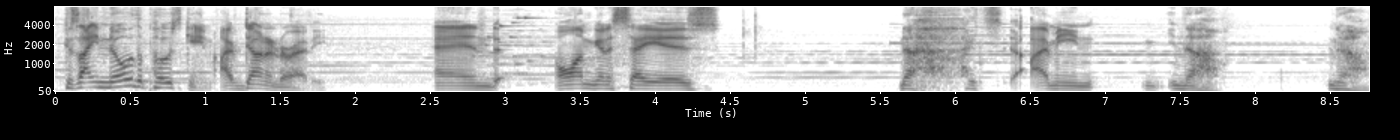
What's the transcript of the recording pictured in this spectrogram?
because I know the post game. I've done it already, and all I'm gonna say is, no. It's. I mean, no, no.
